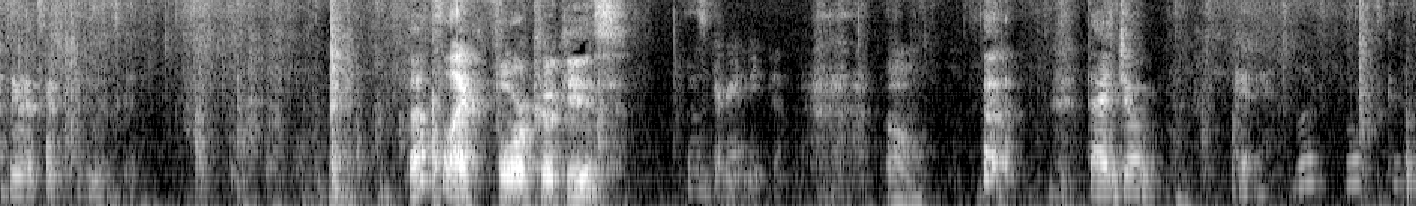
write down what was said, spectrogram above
I think that's good. I think that's good. That's like four cookies. This is very uneven. Oh. That joke. Okay. Look, looks good.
